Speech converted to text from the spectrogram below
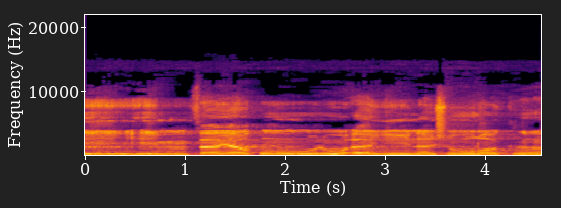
يناديهم فيقول أين شركائي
